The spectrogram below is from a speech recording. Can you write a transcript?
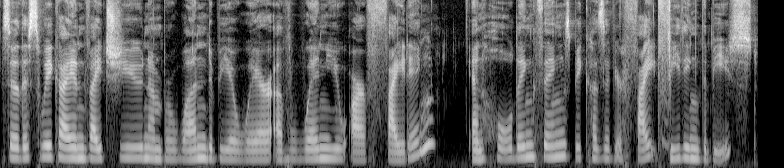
So, this week I invite you, number one, to be aware of when you are fighting and holding things because of your fight, feeding the beast,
